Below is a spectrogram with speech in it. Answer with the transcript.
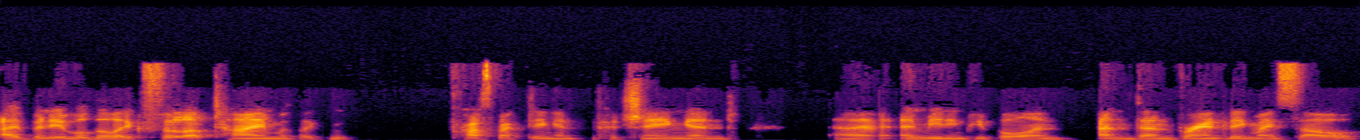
i've been able to like fill up time with like prospecting and pitching and uh, and meeting people and and then branding myself.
